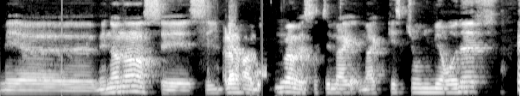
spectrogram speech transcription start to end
mais, euh, mais non, non, c'est, c'est hyper. Alors, c'était ma, ma question numéro 9.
